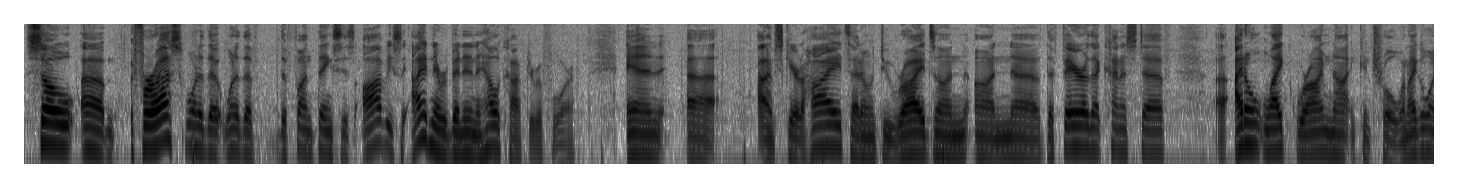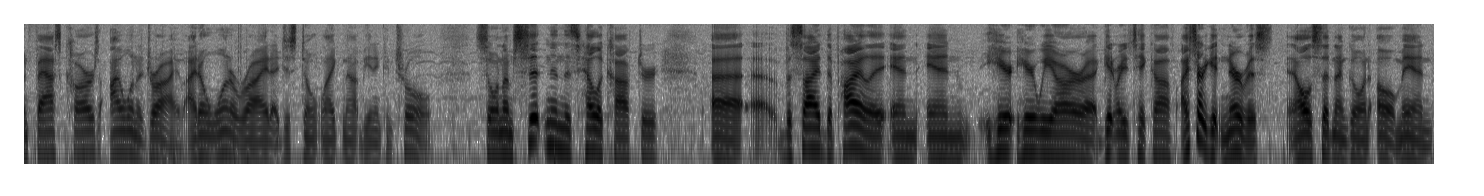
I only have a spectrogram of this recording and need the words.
So um, for us, one of the one of the the fun things is obviously I had never been in a helicopter before, and uh, I'm scared of heights. I don't do rides on on uh, the fair, that kind of stuff. Uh, I don't like where I'm not in control. When I go in fast cars, I want to drive. I don't want to ride. I just don't like not being in control. So when I'm sitting in this helicopter uh, uh beside the pilot, and and here here we are uh, getting ready to take off, I started getting nervous, and all of a sudden I'm going, oh man,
